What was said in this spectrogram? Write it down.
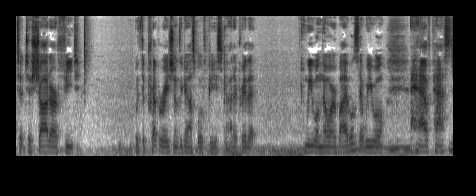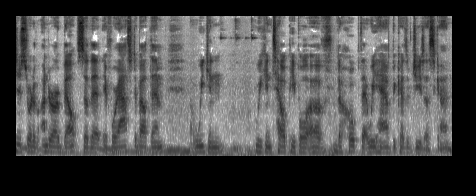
to, to shod our feet with the preparation of the gospel of peace. God, I pray that we will know our Bibles, that we will have passages sort of under our belt so that if we're asked about them, we can we can tell people of the hope that we have because of Jesus, God.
